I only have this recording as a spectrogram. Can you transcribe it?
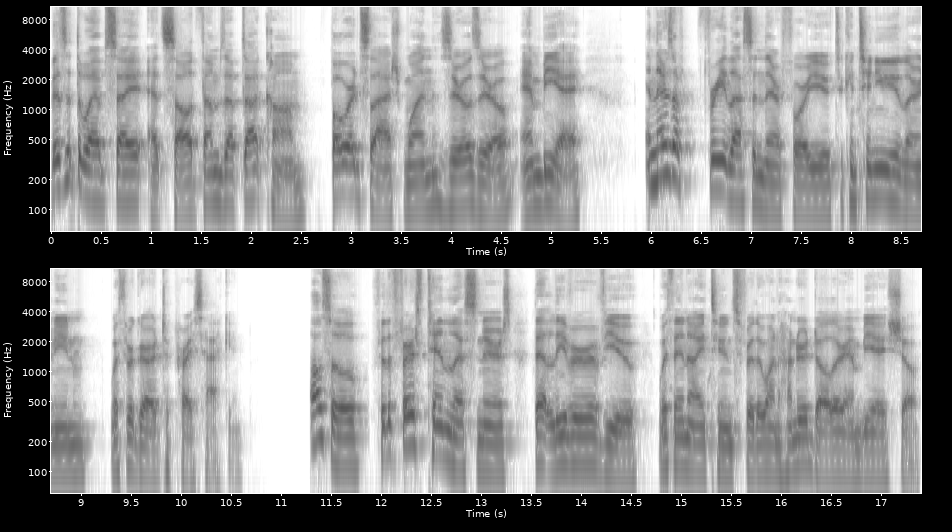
Visit the website at solidthumbsup.com forward slash 100 MBA and there's a free lesson there for you to continue your learning with regard to price hacking. Also, for the first 10 listeners that leave a review within iTunes for the $100 MBA show,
